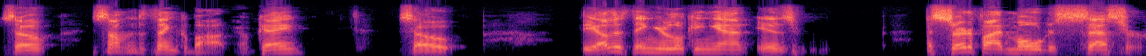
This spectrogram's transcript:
So something to think about, okay? So the other thing you're looking at is a certified mold assessor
